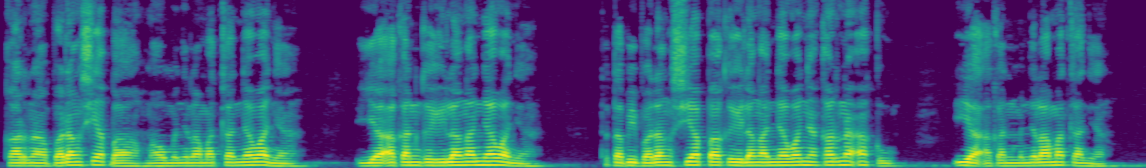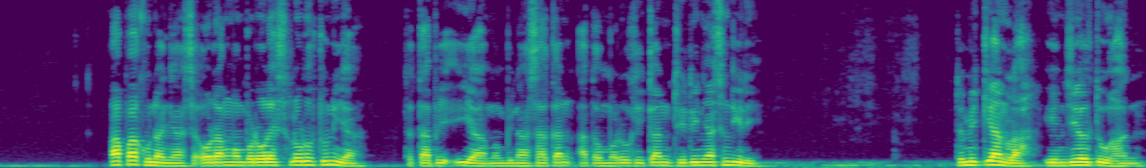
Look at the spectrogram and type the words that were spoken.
Karena barang siapa mau menyelamatkan nyawanya, ia akan kehilangan nyawanya. Tetapi barang siapa kehilangan nyawanya karena aku, ia akan menyelamatkannya. Apa gunanya seorang memperoleh seluruh dunia, tetapi ia membinasakan atau merugikan dirinya sendiri? Demikianlah Injil Tuhan.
